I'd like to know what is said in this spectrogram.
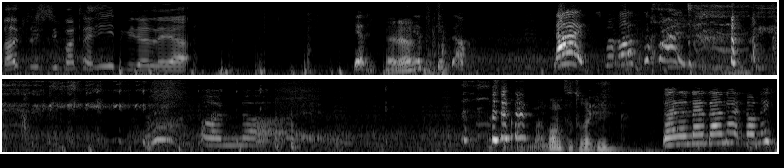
Warum ist die Batterien wieder leer? Jetzt, Helle? jetzt geht's ab. Nein! Ich bin rausgefallen! oh nein. Mal rumzudrücken. Nein, nein, nein, nein, nein, noch nicht.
